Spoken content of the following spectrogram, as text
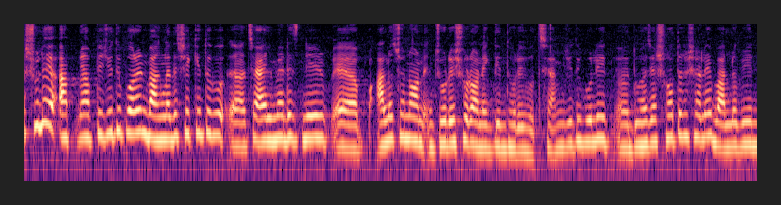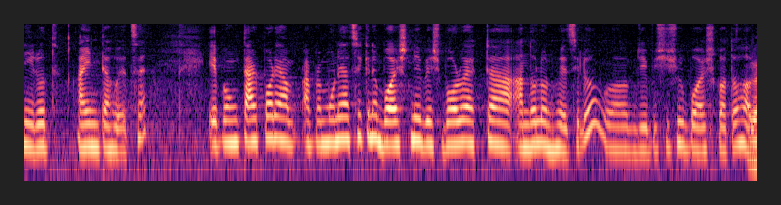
আসলে আপনি আপনি যদি বলেন বাংলাদেশে কিন্তু চাইল্ড ম্যারেজ নিয়ে আহ, আলোচনা অনেক জোরে সোরে অনেক দিন ধরেই হচ্ছে। আমি যদি বলি দু হাজার সতেরো সালে বাল্যবিয়ে নিরোধ আইনটা হয়েছে। এবং তারপরে আপনার মনে আছে কিনা বয়স নিয়ে বেশ বড় একটা আন্দোলন হয়েছিল যে শিশুর বয়স কত হবে।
